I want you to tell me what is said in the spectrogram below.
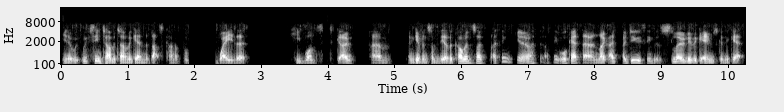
you know, we, have seen time and time again that that's kind of the way that he wants it to go. Um, and given some of the other comments, I, I think you know, I, th- I, think we'll get there. And like, I, I do think that slowly the game's going to get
